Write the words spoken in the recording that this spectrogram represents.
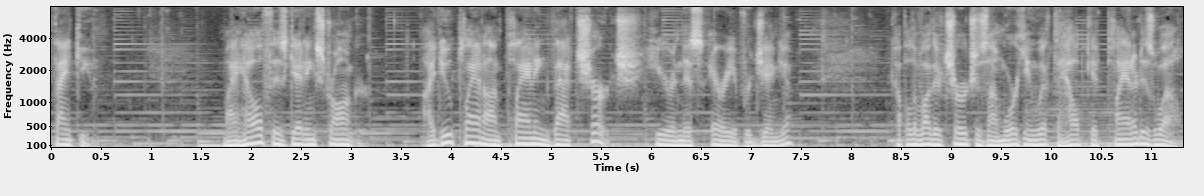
thank you. My health is getting stronger. I do plan on planning that church here in this area of Virginia. Couple of other churches I'm working with to help get planted as well.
